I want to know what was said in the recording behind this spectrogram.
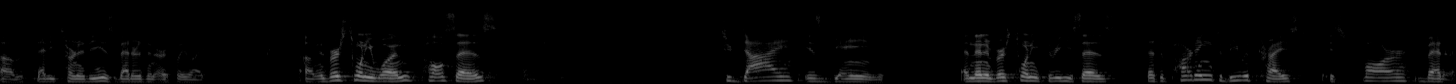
um, that eternity is better than earthly life. Um, in verse 21, Paul says, To die is gain. And then in verse 23, he says, that departing to be with Christ is far better.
